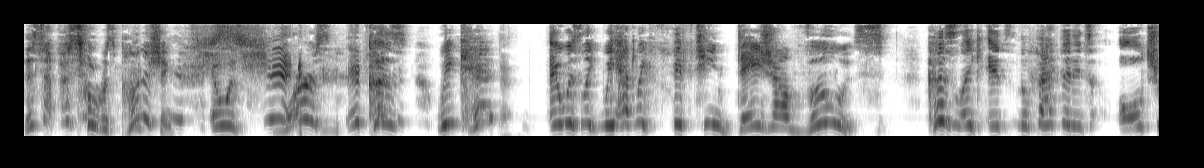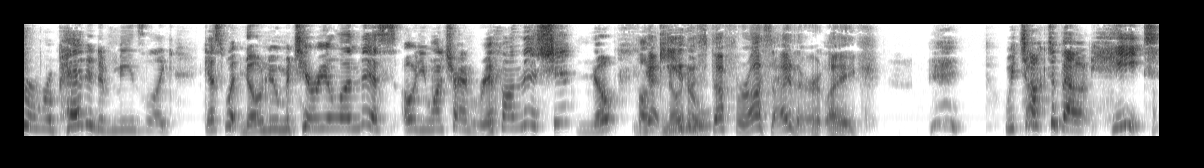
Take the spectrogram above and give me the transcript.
this episode was punishing. It was shit. worse cuz we can't it was like we had like 15 deja vus. Cuz like it's the fact that it's ultra repetitive means like guess what? No new material on this. Oh, do you want to try and riff on this shit? Nope. Fuck yeah, no you. new stuff for us either. Like We talked about heat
